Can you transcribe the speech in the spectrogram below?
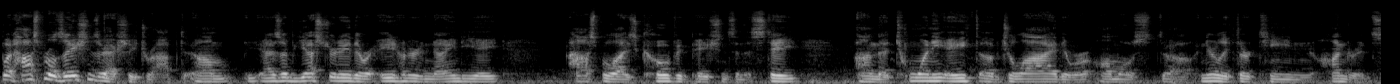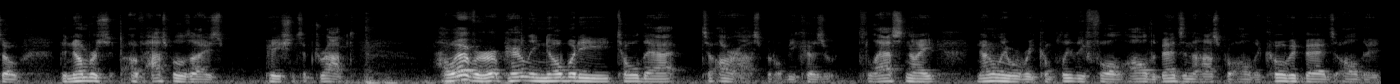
But hospitalizations have actually dropped. Um, as of yesterday, there were 898 hospitalized COVID patients in the state. On the 28th of July, there were almost uh, nearly 1,300. So the numbers of hospitalized patients have dropped. However, apparently nobody told that to our hospital because last night, not only were we completely full, all the beds in the hospital, all the COVID beds, all the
